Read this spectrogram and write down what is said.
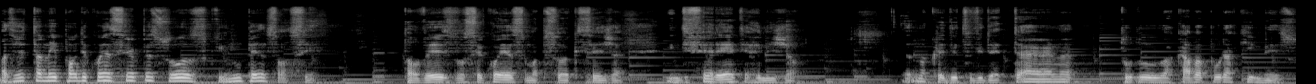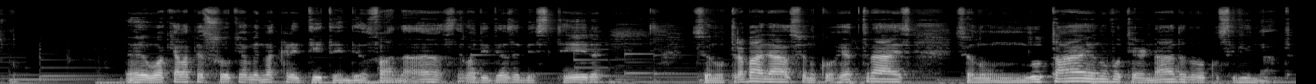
Mas a gente também pode conhecer pessoas que não pensam assim. Talvez você conheça uma pessoa que seja indiferente à religião eu não acredito em vida eterna, tudo acaba por aqui mesmo. É, ou aquela pessoa que realmente não acredita em Deus, fala, não, esse negócio de Deus é besteira. Se eu não trabalhar, se eu não correr atrás, se eu não lutar, eu não vou ter nada, não vou conseguir nada.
